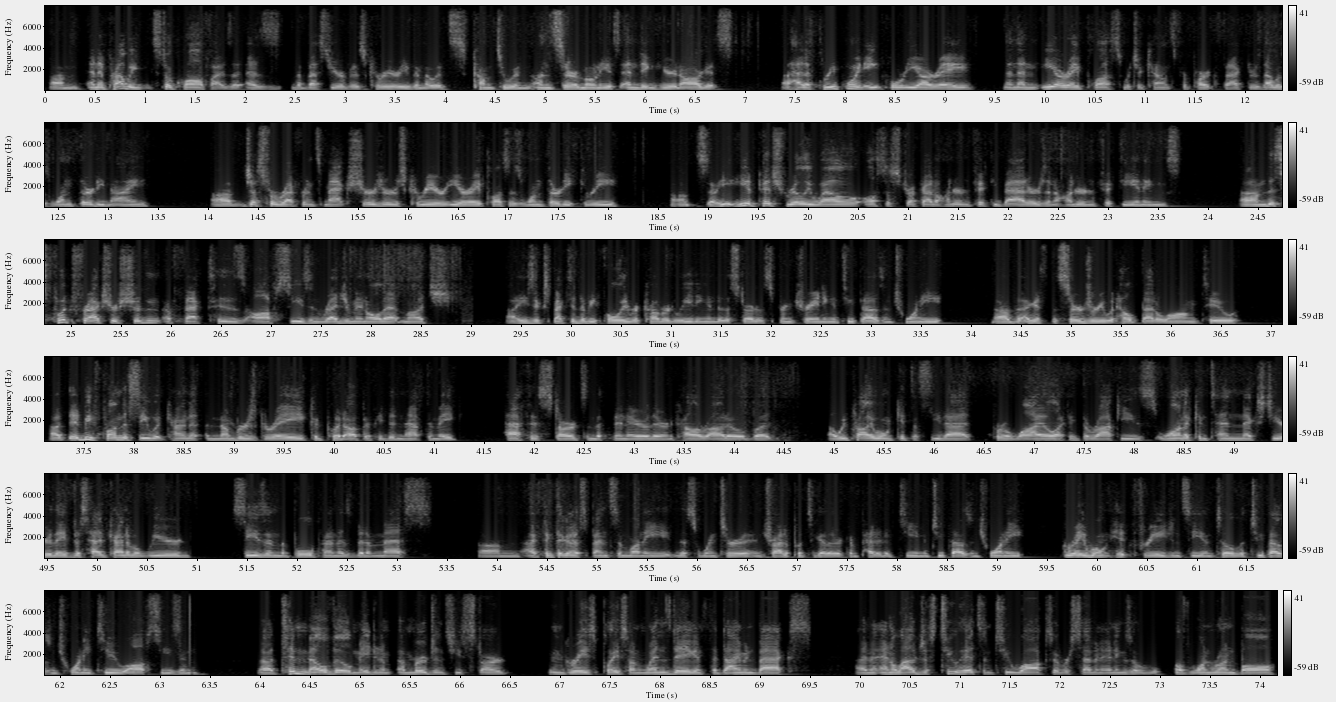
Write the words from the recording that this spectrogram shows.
Um, and it probably still qualifies as the best year of his career, even though it's come to an unceremonious ending here in August uh, had a 3.84 ERA, and then ERA plus, which accounts for park factors, that was 139. Uh, just for reference, Max Scherzer's career ERA plus is 133. Um, so he, he had pitched really well, also struck out 150 batters in 150 innings. Um, this foot fracture shouldn't affect his off-season regimen all that much. Uh, he's expected to be fully recovered leading into the start of spring training in 2020. Uh, I guess the surgery would help that along too. Uh, it'd be fun to see what kind of numbers Gray could put up if he didn't have to make half his starts in the thin air there in Colorado. But uh, we probably won't get to see that for a while. I think the Rockies want to contend next year. They've just had kind of a weird season. The bullpen has been a mess. Um, I think they're going to spend some money this winter and try to put together a competitive team in 2020. Gray won't hit free agency until the 2022 offseason. Uh, Tim Melville made an emergency start in Gray's place on Wednesday against the Diamondbacks and, and allowed just two hits and two walks over seven innings of, of one run ball.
